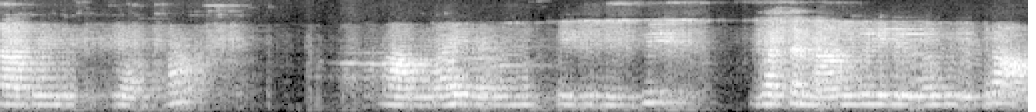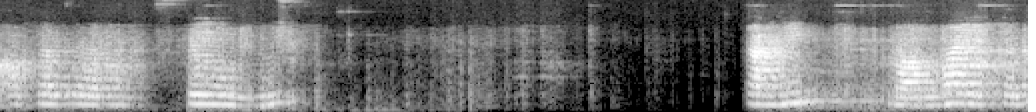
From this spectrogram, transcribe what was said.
నా పేరు మా అమ్మాయి రమణశ్రీ గురించి గత నాలుగైదు రోజులుగా అపప్రచారం ఇస్తూ ఉంది. కానీ మా అమ్మాయి ఇక్కడ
